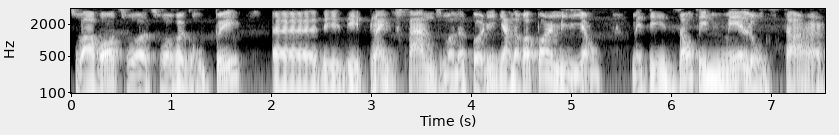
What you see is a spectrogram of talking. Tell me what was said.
tu vas avoir, tu vas, tu vas regrouper euh, des, des plein de fans du Monopoly. Il n'y en aura pas un million, mais tes, disons tes 1000 auditeurs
